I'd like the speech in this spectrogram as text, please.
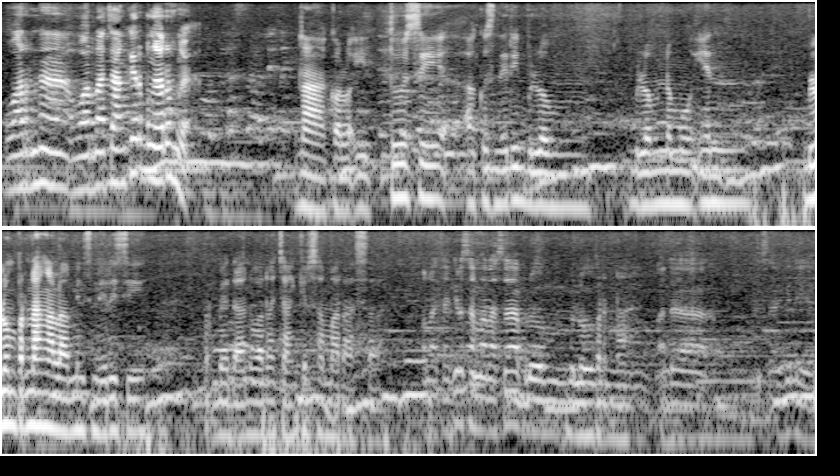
Warna warna cangkir pengaruh nggak? nah kalau itu sih aku sendiri belum belum nemuin belum pernah ngalamin sendiri sih perbedaan warna cangkir sama rasa Warna cangkir sama rasa belum belum pernah ada bisa gini ya.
